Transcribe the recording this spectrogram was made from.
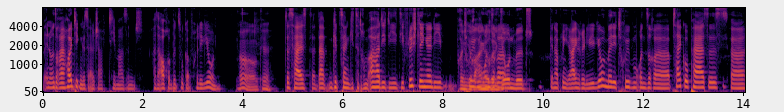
in unserer heutigen Gesellschaft Thema sind. Also auch in Bezug auf Religion. Ah, oh, okay. Das heißt, da gibt's dann, geht es darum, ah, die, die, die Flüchtlinge, die bringen ihre eigene unsere, Religion mit genau, bringen ihre eigene Religion mit, die trüben unsere Psychopathes, äh,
